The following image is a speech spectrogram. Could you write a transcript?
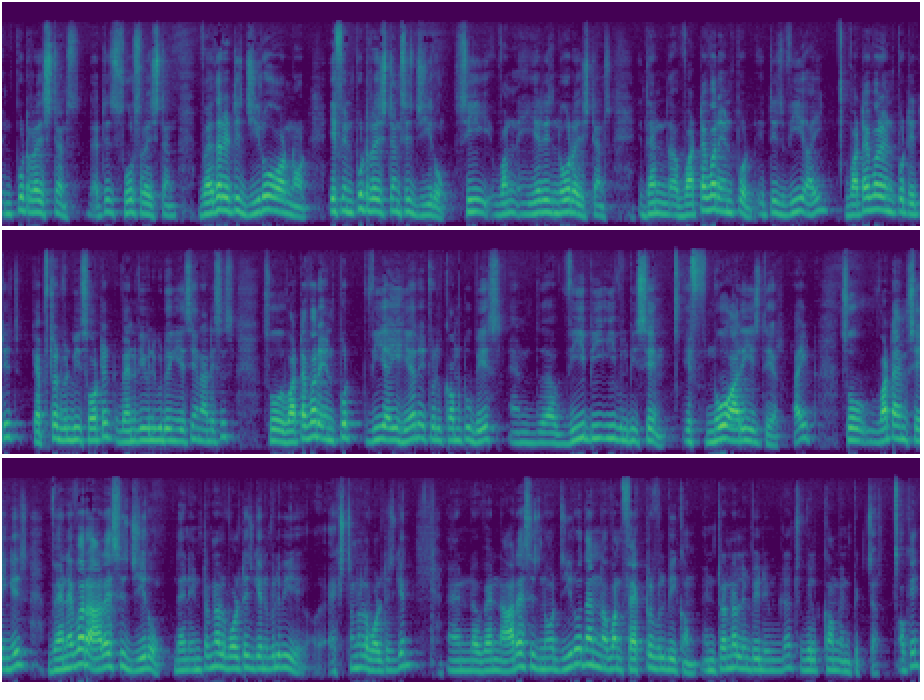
input resistance that is source resistance whether it is 0 or not. If input resistance is 0 see one here is no resistance then uh, whatever input it is vi whatever input it is capacitor will be sorted when we will be doing ac analysis. So whatever input vi here it will come to base and the vbe will be same if no re is there right? So what i am saying is whenever rs is 0 then internal voltage gain will be external voltage gain. And when rs is not 0 then one factor will become internal internal impedance will come in picture okay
